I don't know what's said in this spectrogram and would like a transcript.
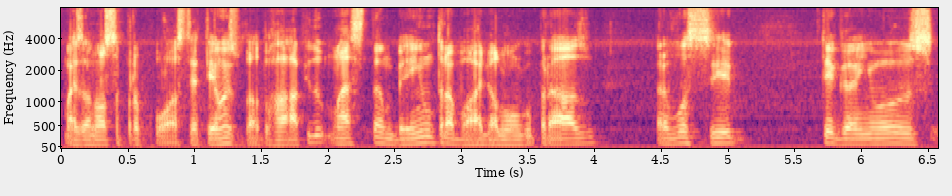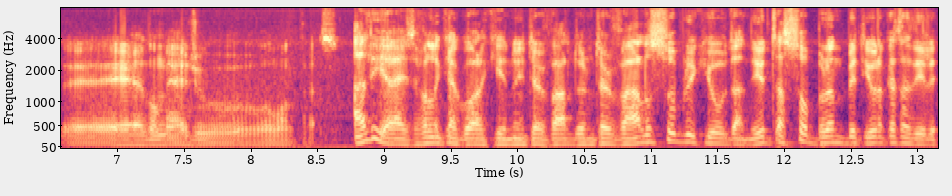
mas a nossa proposta é ter um resultado rápido, mas também um trabalho a longo prazo para você ter ganhos é, no médio ou longo prazo. Aliás, falando aqui agora aqui no intervalo, do intervalo, sobre que o Danilo está sobrando BTU na casa dele.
